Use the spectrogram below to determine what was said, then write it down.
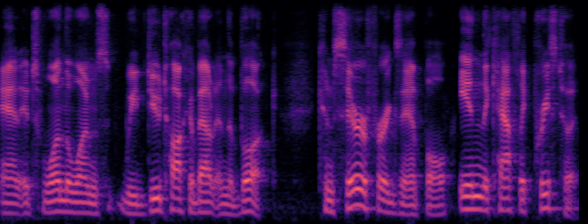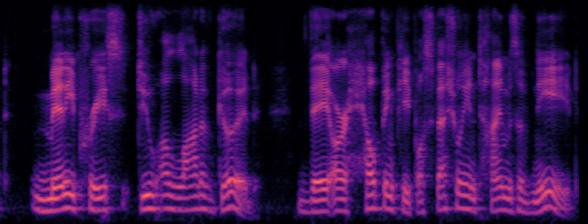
and it's one of the ones we do talk about in the book. Consider, for example, in the Catholic priesthood, many priests do a lot of good. They are helping people, especially in times of need.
